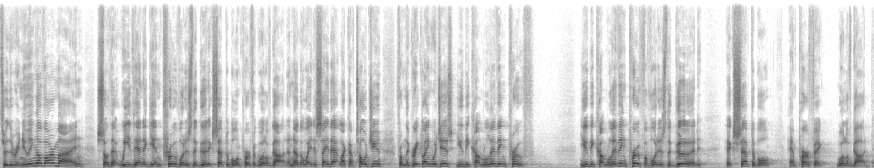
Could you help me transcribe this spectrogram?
through the renewing of our mind, so that we then again prove what is the good, acceptable, and perfect will of God. Another way to say that, like I've told you from the Greek language, is you become living proof. You become living proof of what is the good, acceptable, and perfect will of God.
